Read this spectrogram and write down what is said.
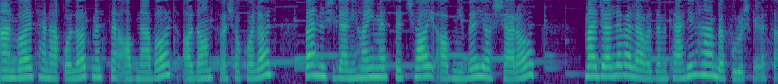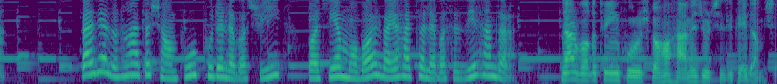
انواع تنقلات مثل آب نبات، آدامس و شکلات و نوشیدنی هایی مثل چای، آب میوه یا شراب، مجله و لوازم تحریر هم به فروش می‌رسن. بعضی از اونها حتی شامپو، پودر لباسشویی، باتری موبایل و یا حتی لباس زیر هم دارن. در واقع توی این فروشگاه ها همه جور چیزی پیدا میشه.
